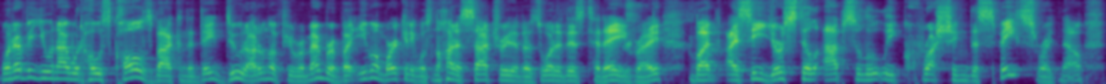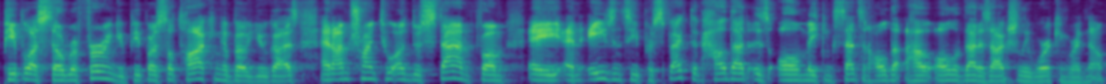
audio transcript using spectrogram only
whenever you and I would host calls back in the day, dude, I don't know if you remember, but email marketing was not as saturated as what it is today, right? But I see you're still absolutely crushing the space right now. People are still referring you, people are still talking about you guys. And I'm trying to understand from a an agency perspective how that is all making sense and how that how all of that is actually working right now.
